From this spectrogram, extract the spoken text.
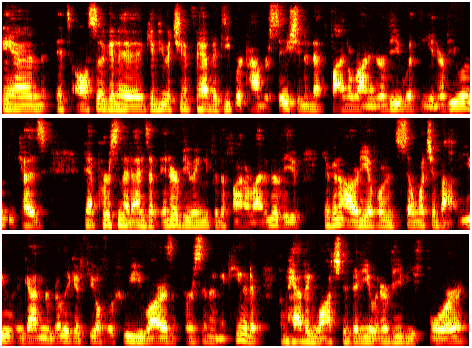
And it's also going to give you a chance to have a deeper conversation in that final round interview with the interviewer because that person that ends up interviewing you for the final round interview, they're going to already have learned so much about you and gotten a really good feel for who you are as a person and a candidate from having watched a video interview before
